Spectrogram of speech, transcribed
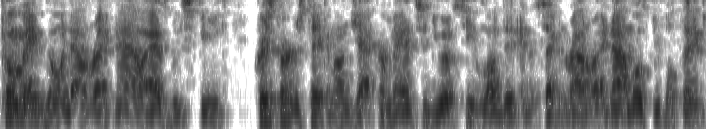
Co-main going down right now as we speak. Chris Curtis taking on Jack Hermansson, UFC London in the second round right now. Most people think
